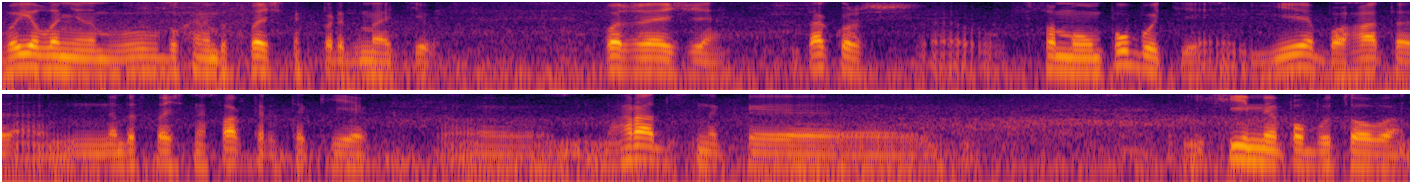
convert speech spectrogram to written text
виявлення вибухонебезпечних предметів, пожежі. Також е, в самому побуті є багато небезпечних факторів, такі як е, градусники, хімія побутова.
